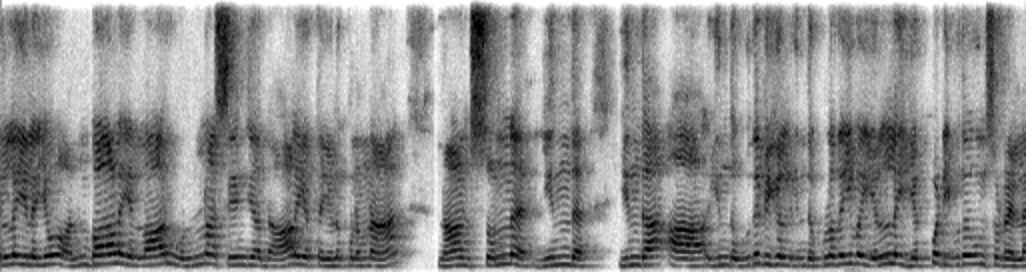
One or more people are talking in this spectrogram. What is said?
எல்லையிலையும் அன்பால எல்லாரும் ஒன்றா சேர்ந்து அந்த ஆலயத்தை எழுப்பணும்னா நான் சொன்ன இந்த இந்த இந்த உதவிகள் இந்த குலதெய்வ எல்லை எப்படி உதவும் சொல்றேன்ல?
